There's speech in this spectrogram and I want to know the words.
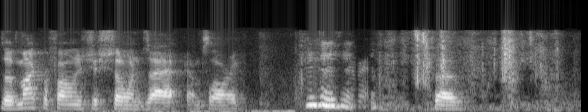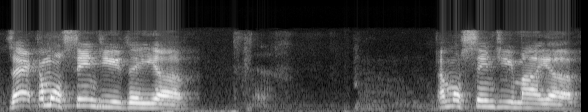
The microphone is just showing Zach. I'm sorry. So, Zach, I'm gonna send you the. Uh, I'm gonna send you my uh,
